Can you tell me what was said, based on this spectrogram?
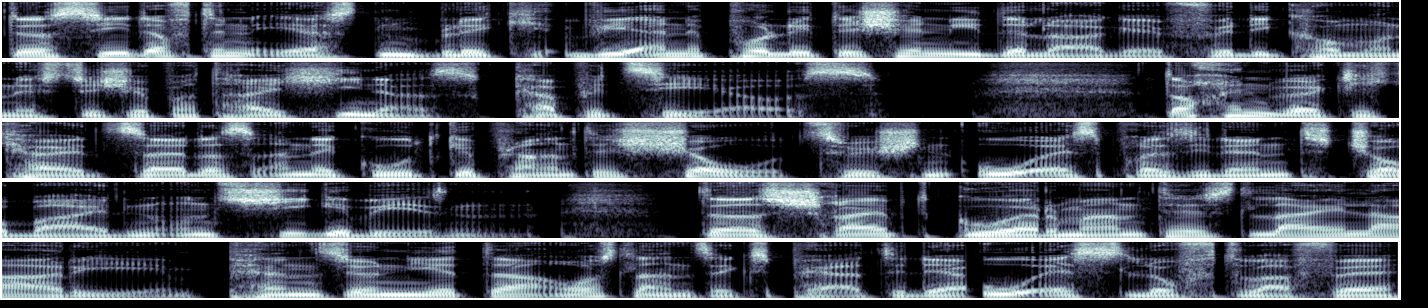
Das sieht auf den ersten Blick wie eine politische Niederlage für die Kommunistische Partei Chinas, KPC, aus. Doch in Wirklichkeit sei das eine gut geplante Show zwischen US-Präsident Joe Biden und Xi gewesen. Das schreibt Guermantes Lailari, pensionierter Auslandsexperte der US-Luftwaffe,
